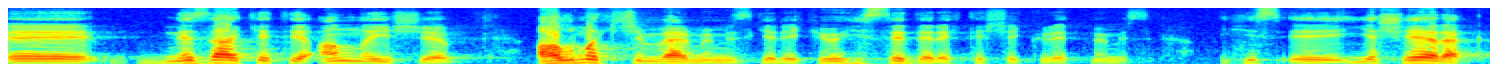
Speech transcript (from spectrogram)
e, nezaketi, anlayışı almak için vermemiz gerekiyor. Hissederek teşekkür etmemiz, his, e, yaşayarak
